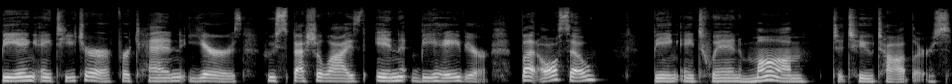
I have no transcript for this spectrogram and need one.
Being a teacher for 10 years who specialized in behavior, but also being a twin mom to two toddlers.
